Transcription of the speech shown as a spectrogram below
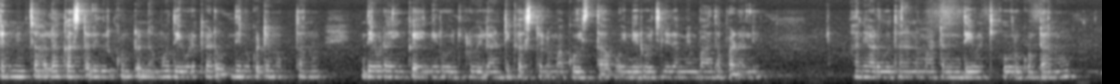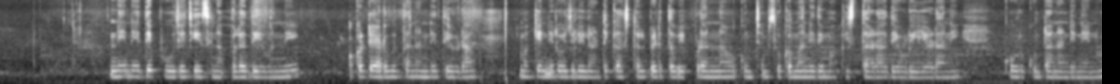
కానీ మేము చాలా కష్టాలు ఎదుర్కొంటున్నాము. దేవుడికి అడుగు నేను ఒకటే మొక్కుతాను. దేవుడా ఇంకా ఎన్ని రోజులు ఇలాంటి కష్టాలు మాకు ఇస్తావు ఎన్ని రోజులు ఇలా మేము బాధపడాలి అని అడుగుతానన్నమాట దేవునికి కోరుకుంటాను. నేనైతే పూజ చేసినప్పల దేవుణ్ణి ఒకటే అడుగుతానండి. దేవుడా మాకు ఎన్ని రోజులు ఇలాంటి కష్టాలు పెడతావు? ఎప్పుడన్నా కొంచెం సుఖం అనేది మాకు ఇస్తాడా? దేవుడు ఇయ్యడని కోరుకుంటానండి నేను.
